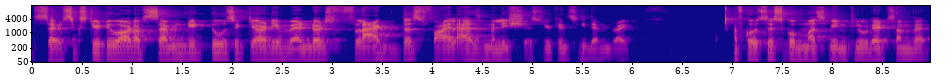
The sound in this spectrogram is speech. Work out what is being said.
62 out of 72 security vendors flagged this file as malicious. You can see them, right? Of course, Cisco must be included somewhere.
